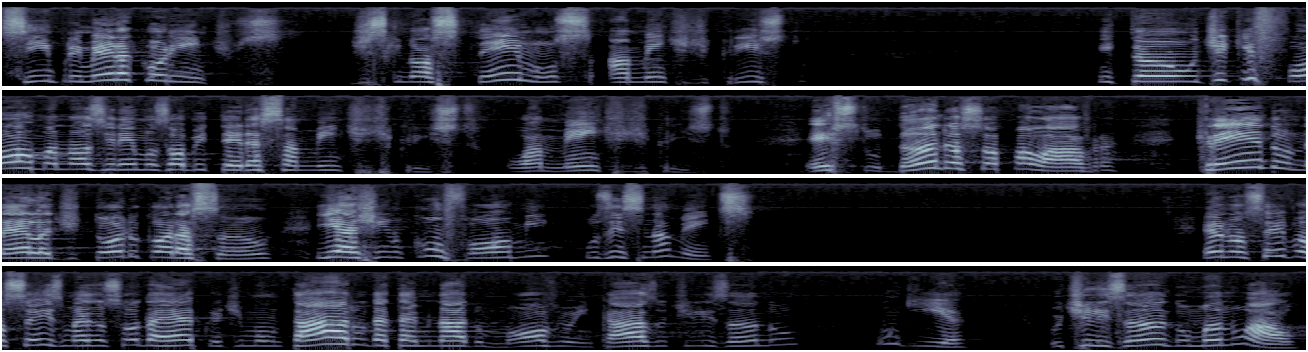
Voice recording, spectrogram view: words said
Se em 1 Coríntios diz que nós temos a mente de Cristo, então de que forma nós iremos obter essa mente de Cristo, ou a mente de Cristo? Estudando a Sua palavra, crendo nela de todo o coração e agindo conforme os ensinamentos. Eu não sei vocês, mas eu sou da época de montar um determinado móvel em casa utilizando um guia, utilizando um manual.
